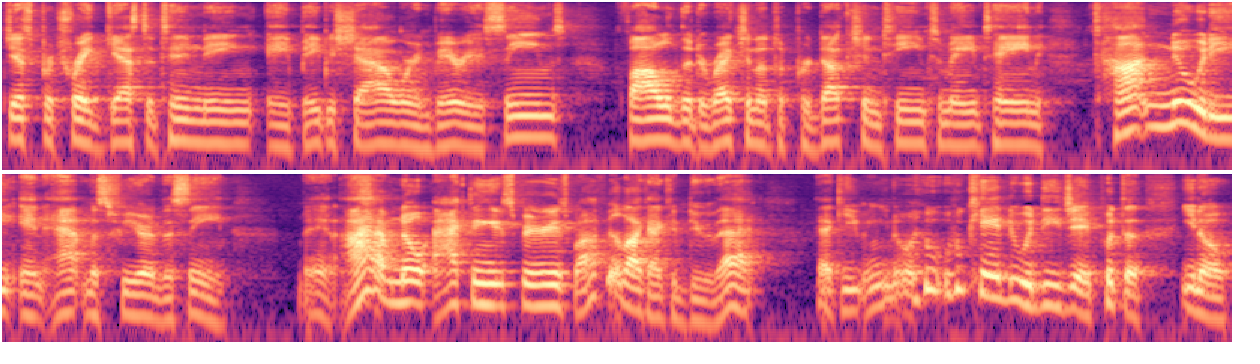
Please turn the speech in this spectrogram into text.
just portray guests attending a baby shower in various scenes. Follow the direction of the production team to maintain continuity and atmosphere of the scene. Man, I have no acting experience, but I feel like I could do that. Heck, even you know who who can't do a DJ? Put the you know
